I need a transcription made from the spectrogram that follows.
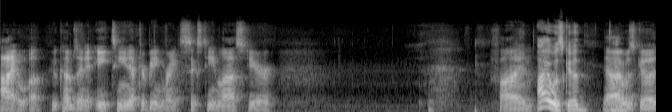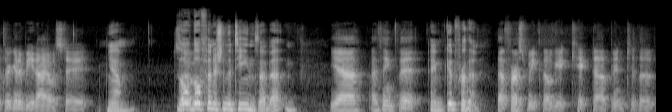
Iowa, who comes in at 18 after being ranked 16 last year. Fine. Iowa's good. Yeah, Iowa's good. They're going to beat Iowa State. Yeah. They'll they'll finish in the teens, I bet. Yeah, I think that And good for them. that first week they'll get kicked up into the,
